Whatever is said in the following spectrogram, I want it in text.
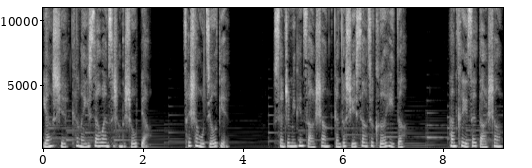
杨雪看了一下腕子上的手表，才上午九点，想着明天早上赶到学校就可以的，还可以在岛上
